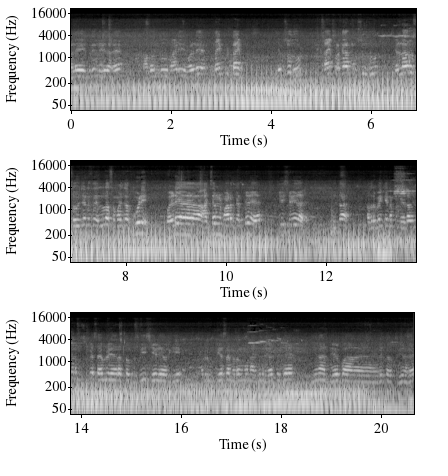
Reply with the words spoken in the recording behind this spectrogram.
ಒಳ್ಳೆ ಇದರಿಂದ ಹೇಳಿದ್ದಾರೆ. ಅದೊಂದು ಮಾಡಿ ಒಳ್ಳೆ ಟೈಮ್ ಟು ಟೈಮ್ ಎಬ್ಸೋದು ಟೈಮ್ ಪ್ರಕಾರ ಮುಗಿಸೋದು, ಎಲ್ಲರೂ ಸೌಜನ್ಯದ ಎಲ್ಲ ಸಮಾಜ ಕೂಡಿ ಒಳ್ಳೆಯ ಆಚರಣೆ ಮಾಡಬೇಕಂತೇಳಿ ತಿಳಿಸಿ ಹೇಳಿದ್ದಾರೆ. ಆಯಿತಾ? ಅದ್ರ ಬಗ್ಗೆ ನಮ್ಮ ಮೇಲಾಧಿಕಾರಿ ನಮ್ಮ ಸಾಹೇಬರು ಹೇಳ್ಯಾರ ಸ್ವಲ್ಪ ತಿಳಿಸಿ ಹೇಳಿ ಅವರಿಗೆ. ಪಿ ಎಸ್ ಐ ಮೇಡಮ್ ನಾನು ಇದನ್ನು ಹೇಳ್ತಿದ್ದೆ. ನೀನು ಹೇಳ್ಬ ಇರುತ್ತೆ ಅಂತ ತಿಳಿದಾರೆ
